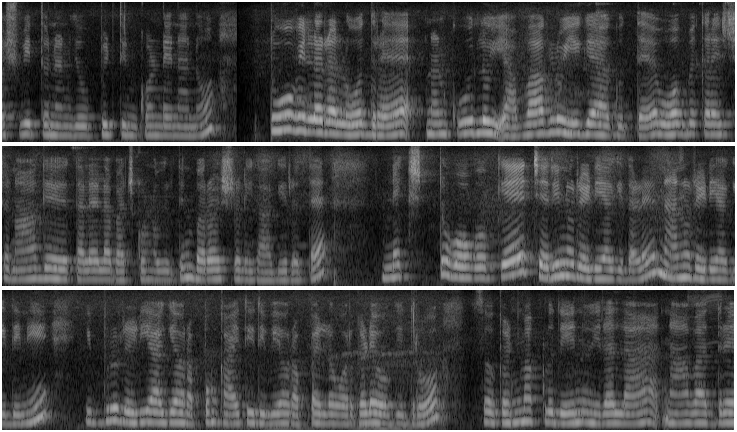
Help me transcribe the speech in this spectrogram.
ಹಸಿವಿತ್ತು, ನನಗೆ ಉಪ್ಪಿಟ್ಟು ತಿನ್ಕೊಂಡೆ ನಾನು. ಟೂ ವೀಲರಲ್ಲಿ ಹೋದರೆ ನನ್ನ ಕೂದಲು ಯಾವಾಗಲೂ ಹೀಗೆ ಆಗುತ್ತೆ. ಹೋಗ್ಬೇಕಾದ್ರೆ ಎಷ್ಟು ಚೆನ್ನಾಗಿ ತಲೆ ಎಲ್ಲ ಬಾಚ್ಕೊಂಡು ಹೋಗಿರ್ತೀನಿ. ಬರೋ ಅಷ್ಟರಲ್ಲಿ ಈಗ ಆಗಿರುತ್ತೆ. ನೆಕ್ಸ್ಟ್ ಹೋಗೋಕ್ಕೆ ಚೆರಿನೂ ರೆಡಿಯಾಗಿದ್ದಾಳೆ ನಾನು ರೆಡಿಯಾಗಿದ್ದೀನಿ ಇಬ್ಬರು ರೆಡಿಯಾಗಿ ಅವ್ರ ಅಪ್ಪಂಗೆ ಕಾಯ್ತಿದ್ದೀವಿ ಅವ್ರ ಅಪ್ಪ ಎಲ್ಲೋ ಹೊರಗಡೆ ಹೋಗಿದ್ರು. ಸೊ ಗಂಡು ಮಕ್ಳದ್ದು ಏನೂ ಇರಲ್ಲ. ನಾವಾದರೆ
